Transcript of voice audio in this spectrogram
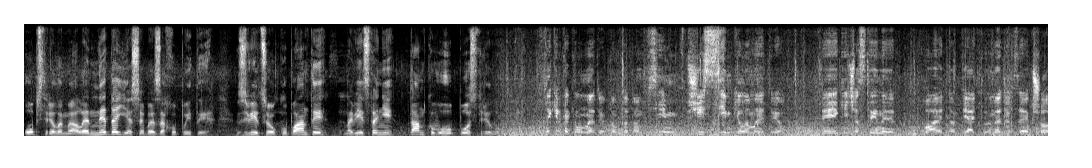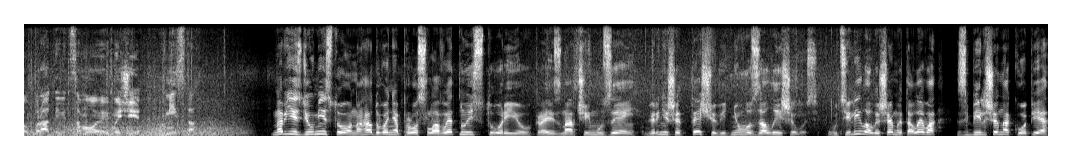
обстрілами, але не дає себе захопити. Звідси окупанти на відстані танкового пострілу. Декілька кілометрів, тобто там 7, 6-7 кілометрів. Деякі частини бувають там 5 кілометрів, це якщо брати від самої межі міста. На в'їзді у місто нагадування про славетну історію, краєзнавчий музей. Вірніше, те, що від нього залишилось. Уціліла лише металева збільшена копія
